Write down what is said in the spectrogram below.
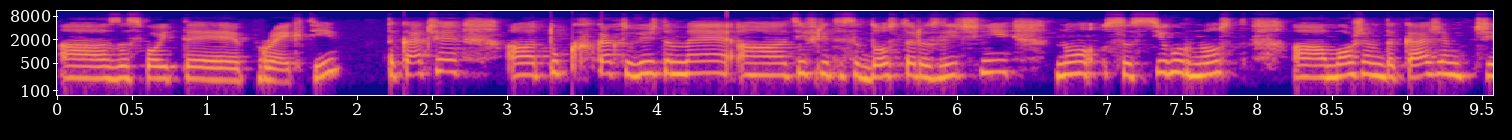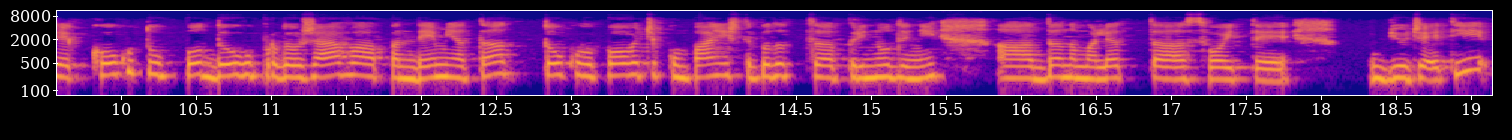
а, за своите проекти. Така че а, тук, както виждаме, а, цифрите са доста различни, но със сигурност а, можем да кажем, че колкото по-дълго продължава пандемията, толкова повече компании ще бъдат принудени а, да намалят а, своите бюджети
